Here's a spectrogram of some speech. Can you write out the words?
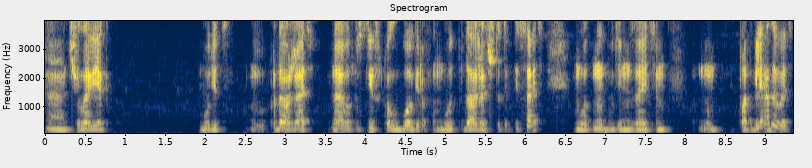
э, человек будет продолжать, да, выпускник школы блогеров, он будет продолжать что-то писать, вот, мы будем за этим ну, подглядывать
